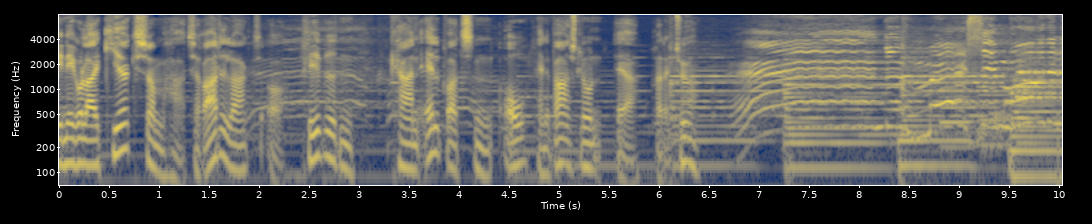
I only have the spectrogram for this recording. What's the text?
Det er Nikolaj Kirk, som har tilrettelagt og klippet den. Karen Albertsen og Hanne Barslund er redaktør. And mercy more than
